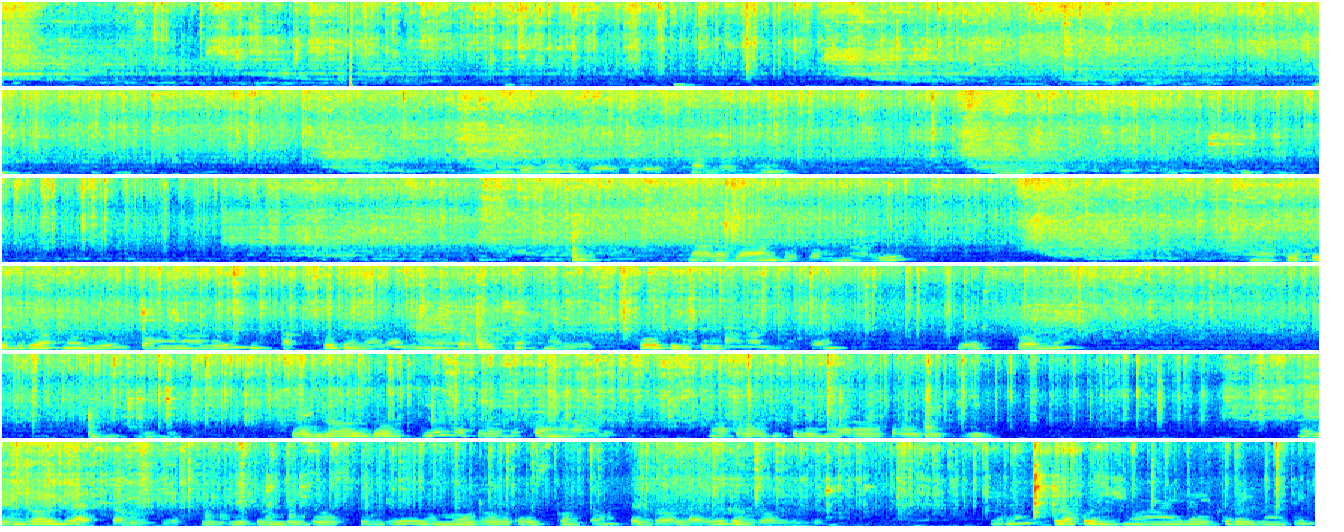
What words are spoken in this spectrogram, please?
ఓకేనా? ఇప్పుడైతే వేసుకుందాము. చాలా బాగుంటాయి పొంగనాలు నాకైతే ఎదిగా ఉంది పొంగనాలు తక్కువ తినేదాన్ని. ఇక్కడికి వచ్చాక మరి ఎక్కువ తింటున్నాను అనమాట వేసుకొని రెండు రోజులు దోశలు ఒకరోజు పొంగనాలు ఒకరోజు పులిహోర ఒకరోజు ఇడ్లీ. రెండు రోజులు వేస్తాం ఇడ్లీ. ఇడ్లీ పిండి దోశ పిండి మూడు రోజులు వేసుకుంటాం. రెండు రోజులు అవి రెండు రోజులు ఇవి ఓకేనా? ఇప్పుడు కొంచెం ఆయిల్ అయితే వేయండి.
